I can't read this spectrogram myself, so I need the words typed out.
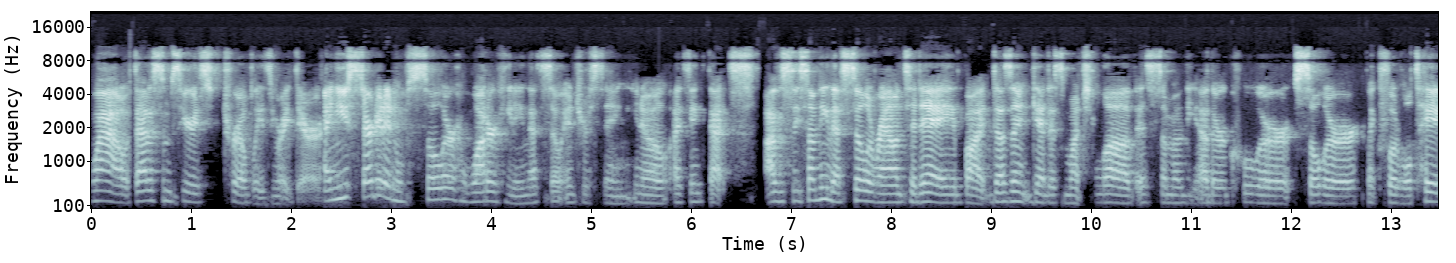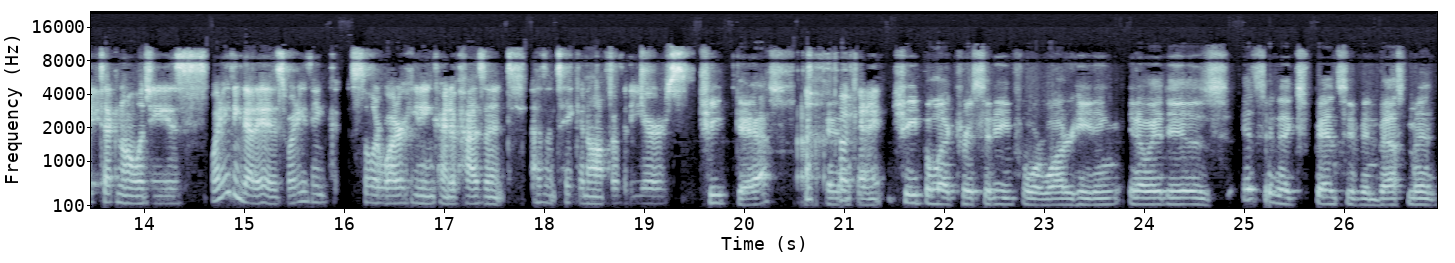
Wow, that is some serious trailblazing right there. And you started in solar water heating. That's so interesting. You know, I think that's obviously something that's still around today, but doesn't get as much love as some of the other cooler solar, like photovoltaic technologies. Why do you think that is? Why do you think solar water heating kind of hasn't hasn't taken off over the years? Cheap gas, okay. cheap electricity for water heating. You know, it is it's an expensive investment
